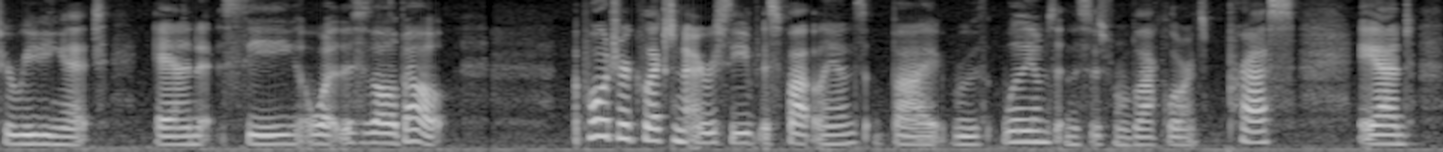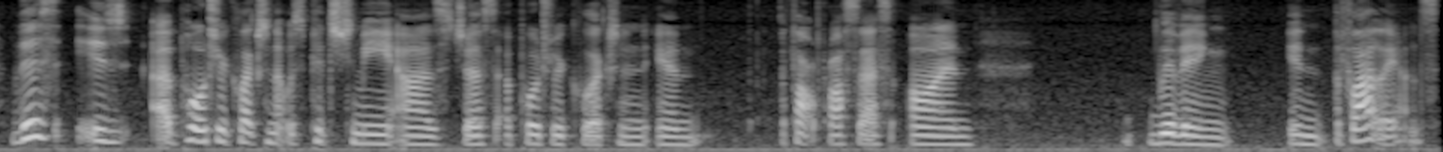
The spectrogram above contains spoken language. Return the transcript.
to reading it and seeing what this is all about. A poetry collection I received is Flatlands by Ruth Williams, and this is from Black Lawrence Press. And this is a poetry collection that was pitched to me as just a poetry collection and a thought process on living in the flatlands.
